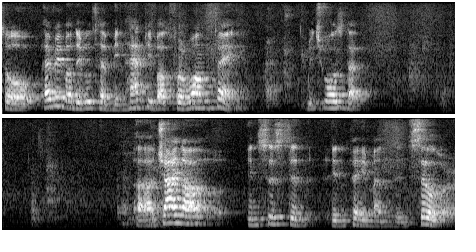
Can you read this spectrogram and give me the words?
So everybody would have been happy, but for one thing, which was that uh, China insisted in payment in silver.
